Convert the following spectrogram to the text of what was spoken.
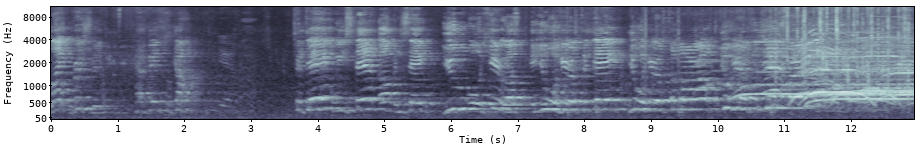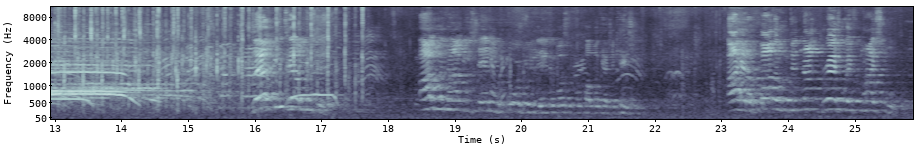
like Richmond have been forgotten. Today we stand up and say, you will hear us, and you will hear us today, you will hear us tomorrow, you will hear us in January. Let me tell you this. I would not be standing before you today if it wasn't for public education. I had a father who did not graduate from high school.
